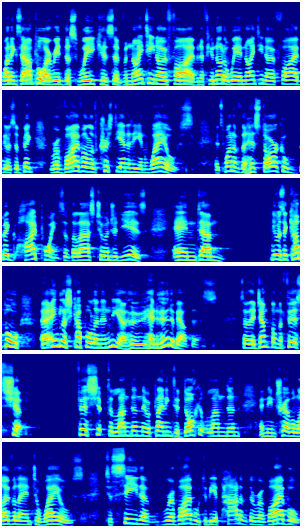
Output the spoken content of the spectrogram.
One example I read this week is of 1905, and if you're not aware, 1905, there was a big revival of Christianity in Wales. It's one of the historical big high points of the last 200 years. And um, there was a couple, uh, English couple in India who had heard about this. So they jumped on the first ship. First ship to London. They were planning to dock at London and then travel overland to Wales to see the revival, to be a part of the revival.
